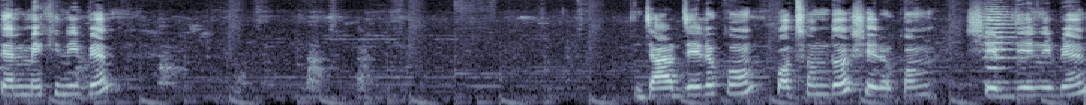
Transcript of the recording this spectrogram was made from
তেল মেখে নেবেন। যার যেরকম পছন্দ সেরকম শেপ দিয়ে নেবেন।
